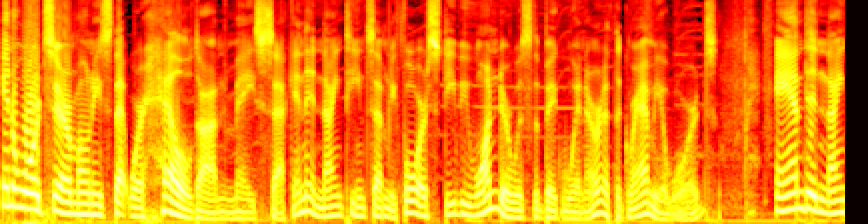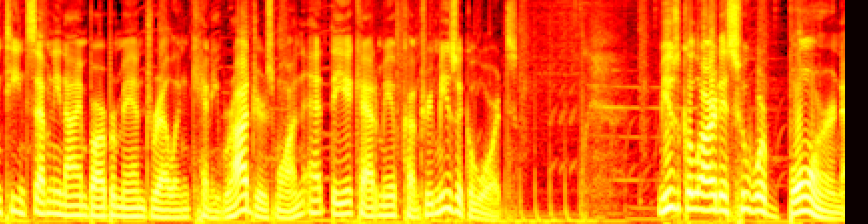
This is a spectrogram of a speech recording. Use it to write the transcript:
In award ceremonies that were held on May 2nd in 1974, Stevie Wonder was the big winner at the Grammy Awards. And in 1979, Barbara Mandrell and Kenny Rogers won at the Academy of Country Music Awards. Musical artists who were born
